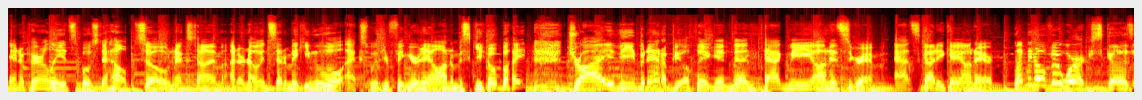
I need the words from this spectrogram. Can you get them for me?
and apparently it's supposed to help. So next time, I don't know, instead of making a little X with your fingernail on a mosquito bite, try the banana peel thing and then tag me on Instagram at Scotty K on air. Let me know if it works because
